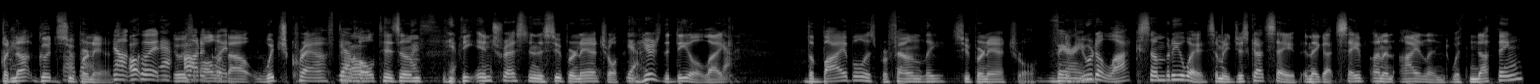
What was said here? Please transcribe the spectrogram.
but not good supernatural. Not Oh, good. It was not all good. about witchcraft, Yeah. Oh, occultism, yeah. the interest in the supernatural. Yeah. And here's the deal like, Yeah. the Bible is profoundly supernatural. Very if you were to lock somebody away, somebody just got saved, and they got saved on an island with nothing,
